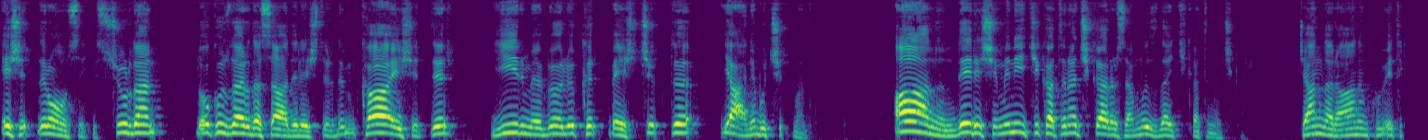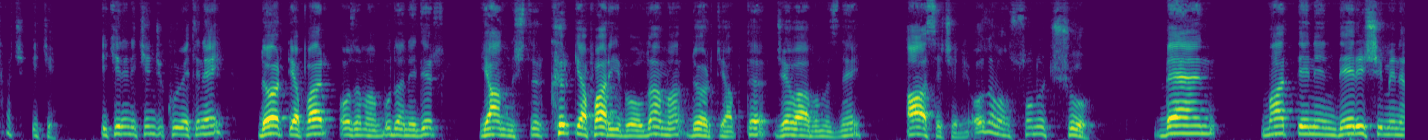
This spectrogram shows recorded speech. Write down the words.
eşittir 18. Şuradan 9'ları da sadeleştirdim. K eşittir 20 bölü 45 çıktı. Yani bu çıkmadı. A'nın derişimini iki katına çıkarırsam hız da iki katına çıkar. Canlar A'nın kuvveti kaç? 2. 2'nin ikinci kuvveti ne? 4 yapar. O zaman bu da nedir? Yanlıştır. 40 yapar gibi oldu ama 4 yaptı. Cevabımız ne? A seçeneği. O zaman sonuç şu. Ben maddenin derişimini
